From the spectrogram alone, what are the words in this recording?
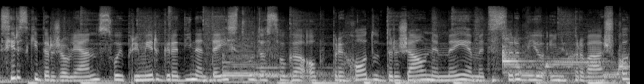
Sirski državljan svoj primer gradi na dejstvu, da so ga ob prehodu državne meje med Srbijo in Hrvaško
